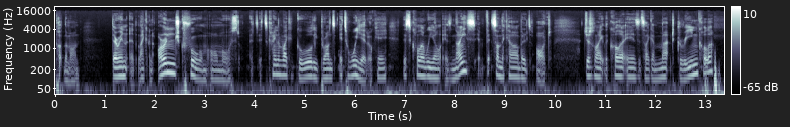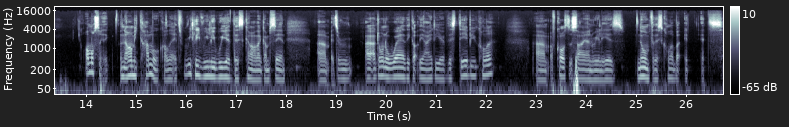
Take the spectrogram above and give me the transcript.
put them on. They're in uh, like an orange chrome almost. It's it's kind of like a goldy bronze. It's weird, okay? This color wheel is nice. It fits on the car, but it's odd. Just like the color is, it's like a matte green color, almost like an army camo color. It's really really weird. This car, like I'm saying, um, it's a I don't know where they got the idea of this debut color. Um, of course, the Sián really is known for this color, but it it's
